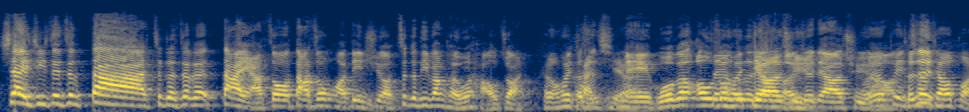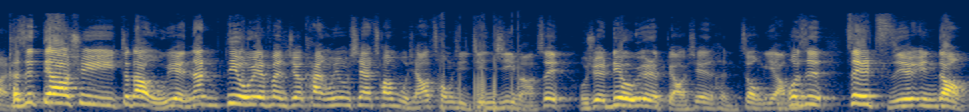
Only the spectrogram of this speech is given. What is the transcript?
下一季在这个大这个这个大亚洲大中华地区哦，这个地方可能会好转，可能会弹起来，美国跟欧洲会掉下去，就掉下去啊，可是可是掉下去就到五月，那六月份就看，因为现在川普想要重启经济嘛，所以我觉得六月的表现很重要，或是这些职业运动。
